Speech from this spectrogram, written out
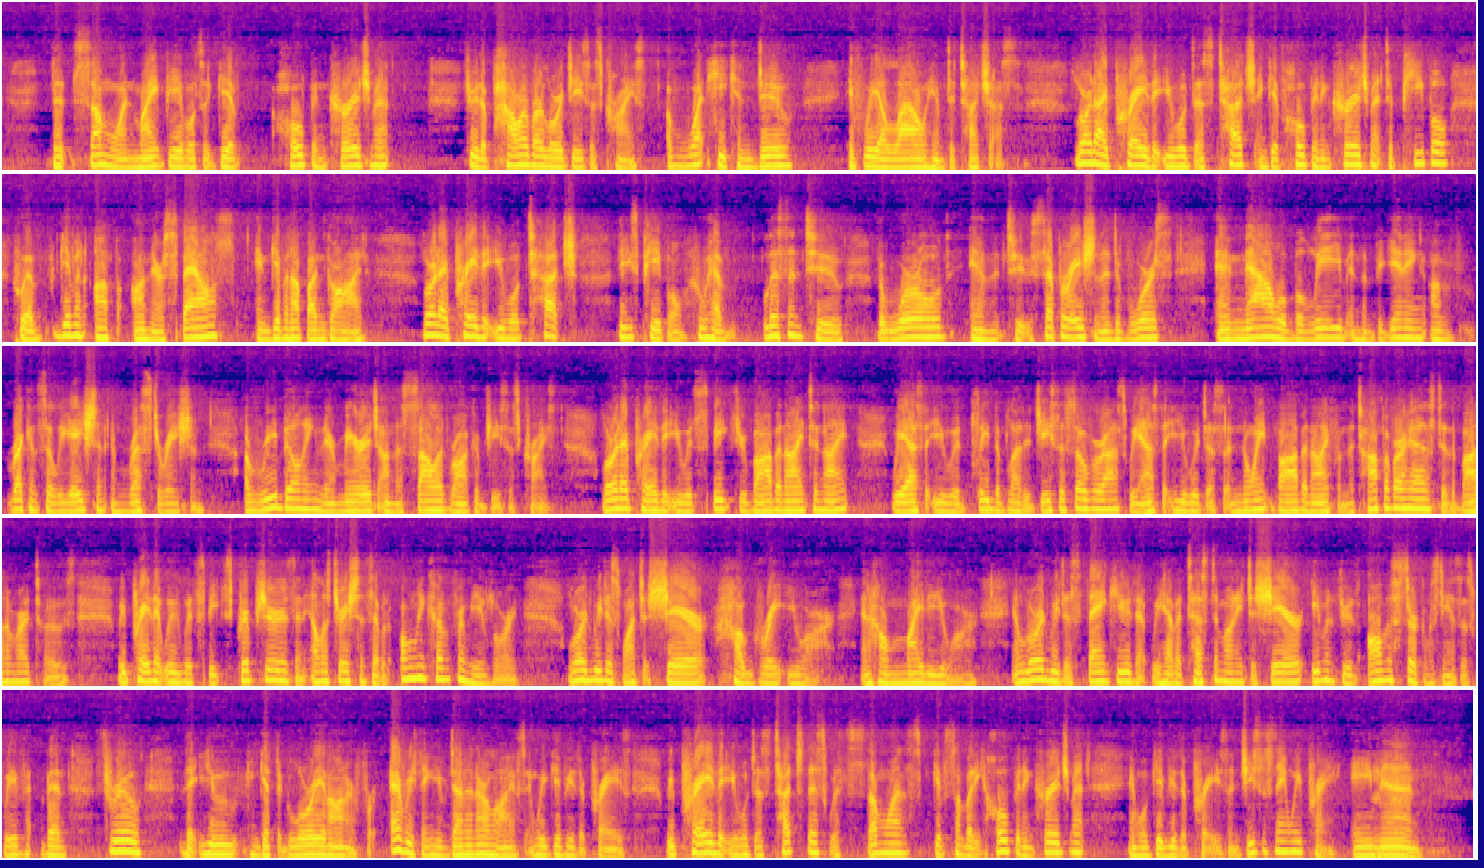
that someone might be able to give hope, encouragement through the power of our Lord Jesus Christ of what he can do if we allow him to touch us. Lord, I pray that you will just touch and give hope and encouragement to people who have given up on their spouse and given up on God. Lord, I pray that you will touch these people who have listened to the world and to separation and divorce and now will believe in the beginning of reconciliation and restoration, of rebuilding their marriage on the solid rock of Jesus Christ. Lord, I pray that you would speak through Bob and I tonight. We ask that you would plead the blood of Jesus over us. We ask that you would just anoint Bob and I from the top of our heads to the bottom of our toes. We pray that we would speak scriptures and illustrations that would only come from you, Lord. Lord, we just want to share how great you are and how mighty you are. And Lord, we just thank you that we have a testimony to share, even through all the circumstances we've been through, that you can get the glory and honor for everything you've done in our lives, and we give you the praise. We pray that you will just touch this with someone, give somebody hope and encouragement, and we'll give you the praise. In Jesus' name we pray. Amen. Amen.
